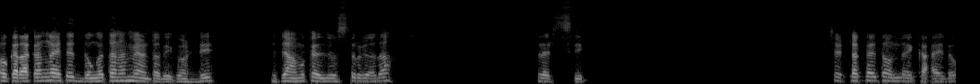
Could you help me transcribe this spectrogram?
ఒక రకంగా అయితే దొంగతనమే అంటారు ఇగోండి. జామకాయలు చూస్తారు కదా. లెట్స్ సి చెట్లకైతే ఉన్నాయి కాయలు.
